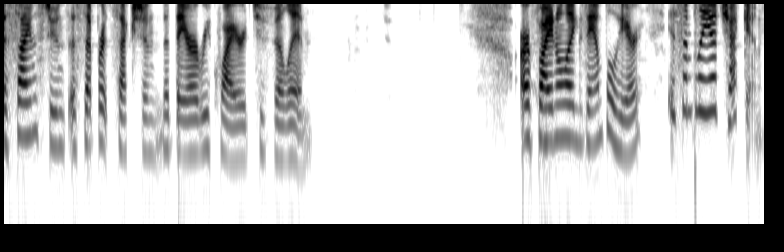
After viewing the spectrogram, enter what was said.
assign students a separate section that they are required to fill in. Our final example here is simply a check-in.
